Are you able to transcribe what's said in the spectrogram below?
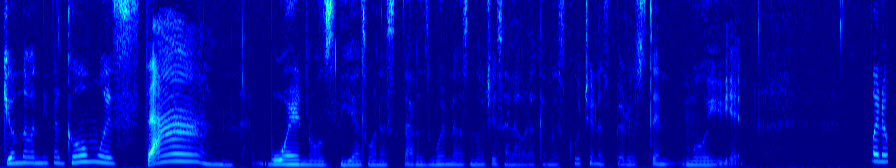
¿qué onda bandita? ¿Cómo están? Buenos días, buenas tardes, buenas noches a la hora que me escuchen. Espero estén muy bien. Bueno,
